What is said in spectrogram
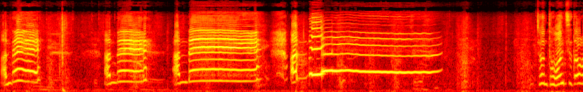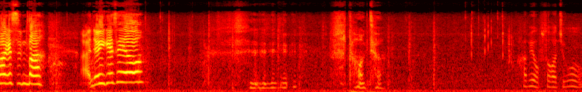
안 돼! 네. 좋겠다. 안 돼! 네. 안 돼! 안 돼! 전 도망치도록 하겠습니다. 안녕히 계세요. 도망쳐. 합이 없어가지고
